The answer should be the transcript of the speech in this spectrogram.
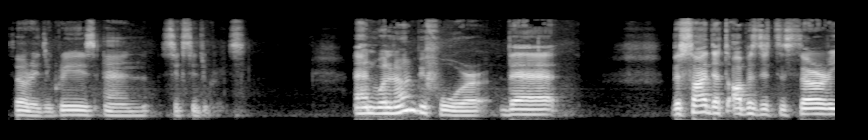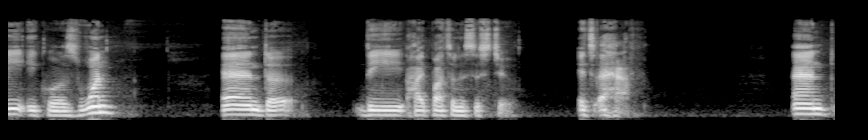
30 degrees and 60 degrees. And we learned before that the side that opposite to 30 equals 1 and uh, the hypotenuse is 2 it's a half. And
